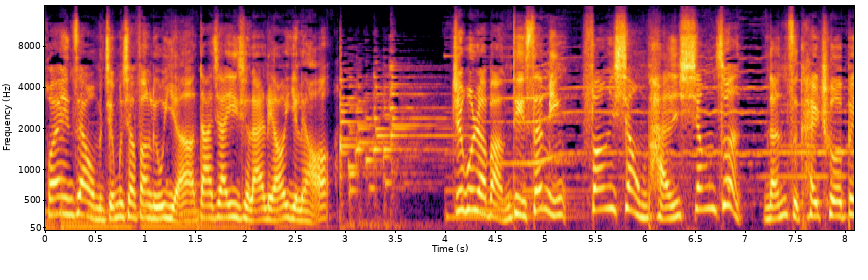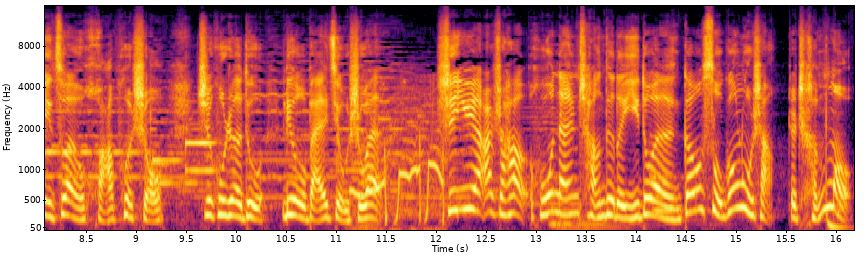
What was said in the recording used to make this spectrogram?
欢迎在我们节目下方留言啊，大家一起来聊一聊。知乎热榜第三名，方向盘镶钻，男子开车被钻划破手，知乎热度六百九十万。十一月二十号，湖南常德的一段高速公路上，这陈某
